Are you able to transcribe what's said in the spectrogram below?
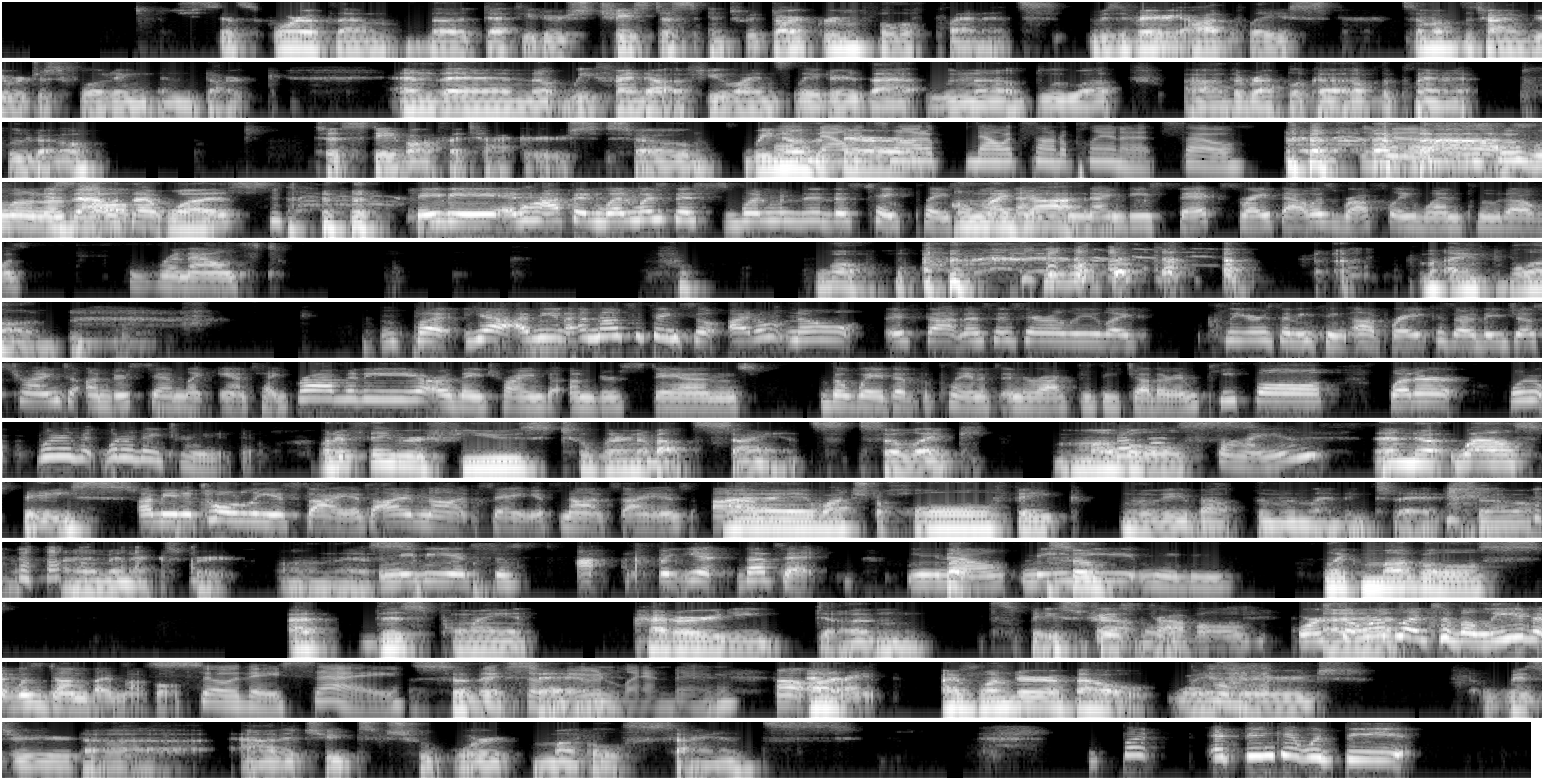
She says, Four of them, the Death Eaters, chased us into a dark room full of planets. It was a very odd place. Some of the time we were just floating in the dark. And then we find out a few lines later that Luna blew up uh, the replica of the planet Pluto to stave off attackers. So we well, know that now there it's are. not a now it's not a planet. So this is Luna's Is that fault. what that was? Maybe it happened. When was this? When, when did this take place? Oh In, my like God. 1996, right? That was roughly when Pluto was renounced. Whoa. Mind blown. But yeah, I mean, and that's the thing. So I don't know if that necessarily like clears anything up, right? Because are they just trying to understand like anti gravity? Are they trying to understand the way that the planets interact with each other and people? What are what are, what are they, what are they trying to do? What if they refuse to learn about science? So, like muggles. science. And uh, well, space. I mean, it totally is science. I'm not saying it's not science. Um, I watched a whole fake movie about the moon landing today, so I'm an expert on this. maybe it's just, uh, but yeah, that's it. You But- know, maybe, so- maybe. like muggles at this point had already done space space travel. travel. Or so we're Uh, led to believe it was done by Muggles. So they say So they with say. the moon landing. Oh, and- all right. I wonder about wizard wizard uh, attitudes toward Muggle science. But I think it would be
